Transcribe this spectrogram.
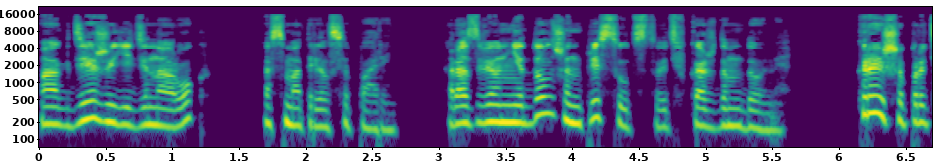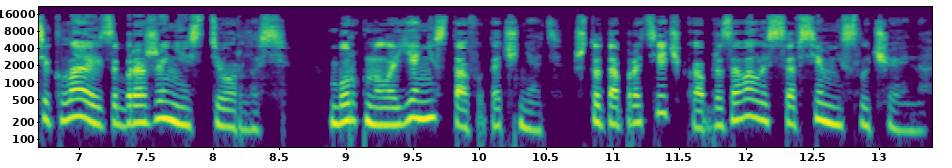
«А где же единорог?» — осмотрелся парень. «Разве он не должен присутствовать в каждом доме?» Крыша протекла, и изображение стерлось. Буркнула я, не став уточнять, что та протечка образовалась совсем не случайно.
